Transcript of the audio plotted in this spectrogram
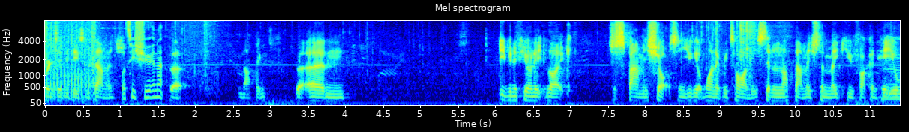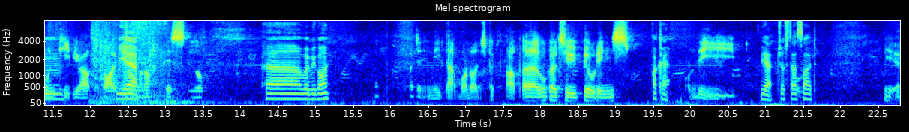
relatively decent damage, What's he shooting at? but nothing. But um, even if you're only like just spamming shots and you get one every time, it's still enough damage to make you fucking heal and Mm. keep you out to fight Yeah. Uh, where we going? I didn't need that one. I just picked it up. Uh, we'll go to buildings Okay. on the Yeah, just outside. yeah,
